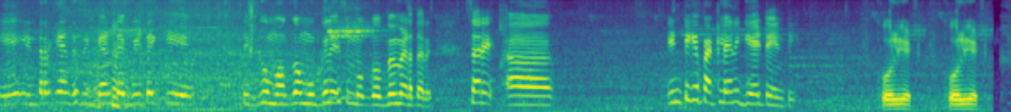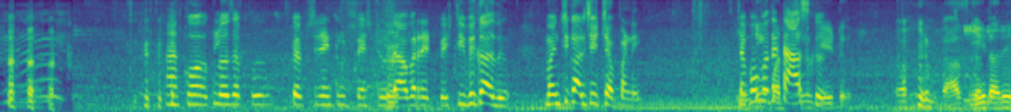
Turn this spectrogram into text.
ఏ ఇంటర్కి ఎంత సిగ్గు అంటే బీటెక్కి సిగ్గు మొగ్గ ముగ్గులు వేసి మొగ్గ గొబ్బెం పెడతారు. సరే ఆ, ఇంటికి పెట్టలేని గేట్ ఏంటి? Colgate Colgate. Closeup Pepsodent toothpaste Dabur red paste ఇవి కాదు. మంచి కలిసి చెప్పండి. చెప్పకపోతే టాస్క్ గేట్ టాస్క్ ఏంటి అదే.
